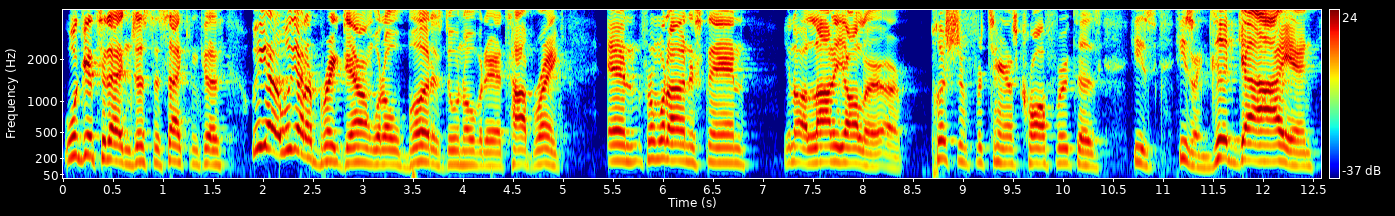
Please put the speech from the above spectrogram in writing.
We'll get to that in just a second because we got we got to break down what old Bud is doing over there at Top Rank. And from what I understand, you know, a lot of y'all are, are pushing for Terence Crawford because he's he's a good guy and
